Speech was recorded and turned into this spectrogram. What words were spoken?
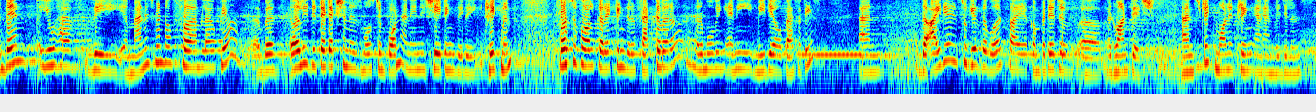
Then you have the uh, management of uh, amblyopia. Uh, but early detection is most important and initiating the, the treatment. First of all, correcting the refractive error, removing any media opacities, and the idea is to give the worst eye a competitive uh, advantage, and strict monitoring and, and vigilance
